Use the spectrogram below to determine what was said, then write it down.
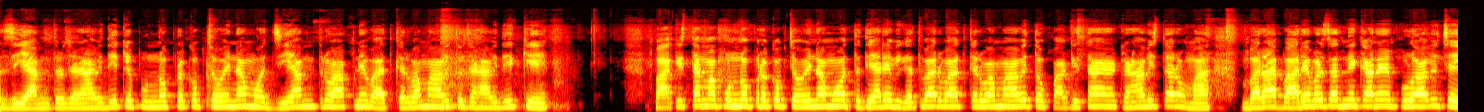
હજી આ મિત્રો, જણાવી દઈએ કે પૂરનો પ્રકોપ ચોવીનામાં જી આ મિત્રો, આપને વાત કરવામાં આવે તો જણાવી દઈએ કે પાકિસ્તાનમાં પૂરનો પ્રકોપ ચોવીના મોત ત્યારે વિગતવાર વાત કરવામાં આવે તો પાકિસ્તાનના ઘણા વિસ્તારોમાં ભરા ભારે વરસાદને કારણે પૂર આવ્યું છે.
